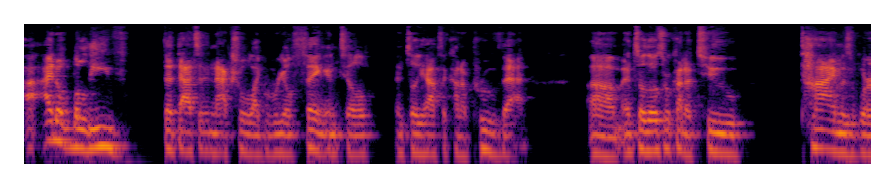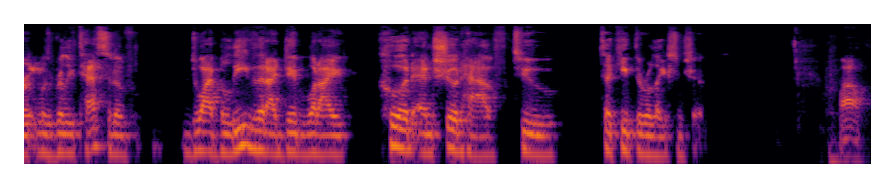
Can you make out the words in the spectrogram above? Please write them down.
I, don't believe that that's an actual like real thing until until you have to kind of prove that. Um, and so those were kind of two times where it was really tested of do I believe that I did what I could and should have to to keep the relationship. Wow.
